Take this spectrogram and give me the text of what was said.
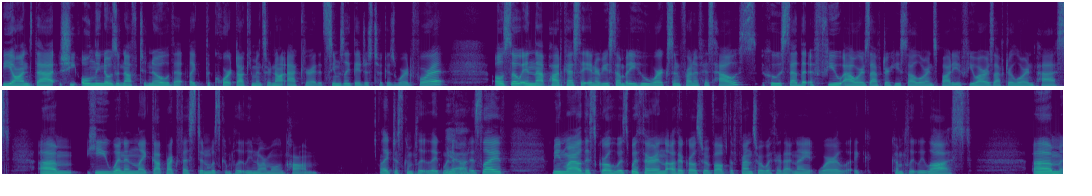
beyond that, she only knows enough to know that like the court documents are not accurate. It seems like they just took his word for it. Also, in that podcast, they interview somebody who works in front of his house who said that a few hours after he saw Lauren's body, a few hours after Lauren passed, um, he went and like got breakfast and was completely normal and calm like just completely like went yeah. about his life. Meanwhile, this girl who was with her and the other girls who involved, the friends who were with her that night, were like completely lost. Um,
